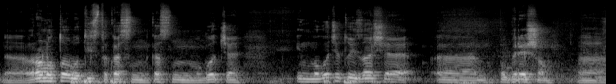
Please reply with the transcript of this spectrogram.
Uh, ravno to je bilo tisto, kar sem, kar sem mogoče in mogoče tudi zdaj še uh, pogrešam, uh,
